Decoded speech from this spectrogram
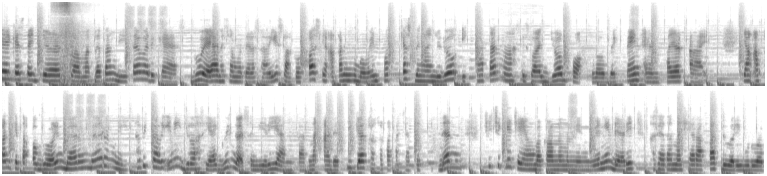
Hai Castager, selamat datang di The Cast. Gue Anissa Mutiara Sari selaku host yang akan ngebawain podcast dengan judul Ikatan Mahasiswa Jompo, Low Back Pain and Tired Eyes yang akan kita obrolin bareng-bareng nih. Tapi kali ini jelas ya, gue nggak sendirian karena ada tiga kakak-kakak cantik dan cici kece yang bakal nemenin gue nih dari Kesehatan Masyarakat 2020.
